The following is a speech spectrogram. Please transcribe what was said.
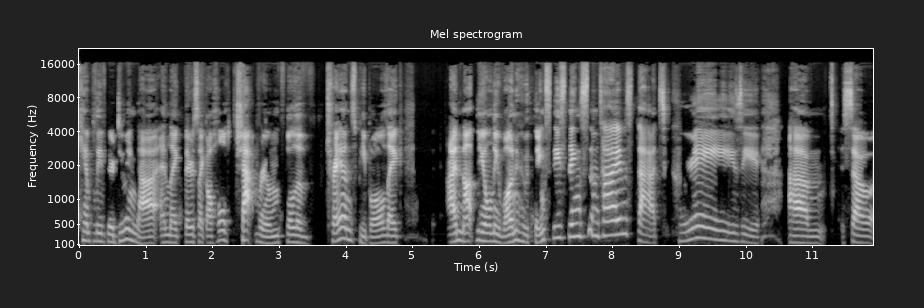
can't believe they're doing that. And like, there's like a whole chat room full of trans people. Like, I'm not the only one who thinks these things sometimes. That's crazy. Um, so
